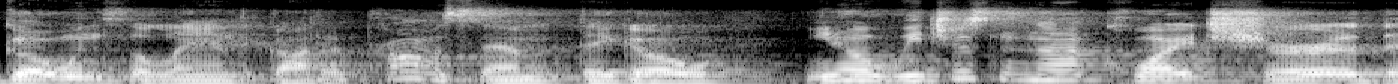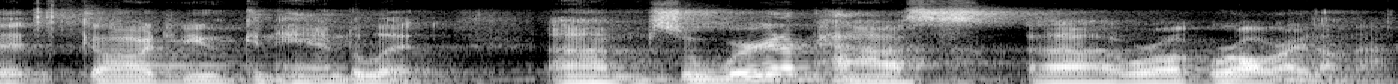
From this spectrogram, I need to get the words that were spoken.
go into the land that God had promised them, they go, you know, we're just not quite sure that God, you can handle it. Um, so we're going to pass. Uh, we're, all, we're all right on that.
